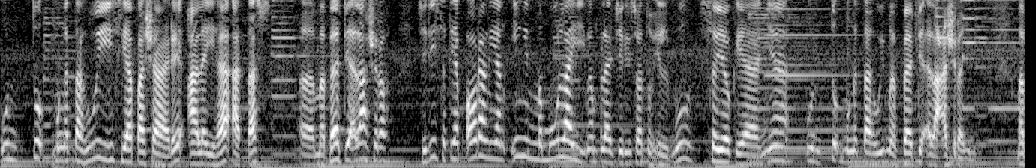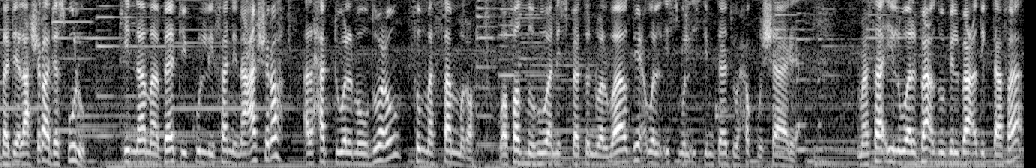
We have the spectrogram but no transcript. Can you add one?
untuk mengetahui siapa syari' alaiha atas uh, mabadi al-ashrah jadi setiap orang yang ingin memulai mempelajari suatu ilmu seyogianya untuk mengetahui mabadi al-ashrah ini. Mabadi al-ashrah ada 10. Inna mabadi kulli fannin ashrah al-haddu wal mawdu'u thumma thamrah wa fadluhu wa nisbatun wal wadi' wal ismul istimdadu hukmu syari' masail wal ba'du bil ba'd iktafa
